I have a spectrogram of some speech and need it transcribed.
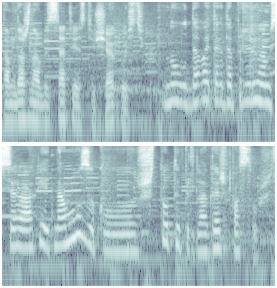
там должна быть соответствующая акустика. Ну, давай тогда прервемся опять на музыку. Что ты предлагаешь послушать?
